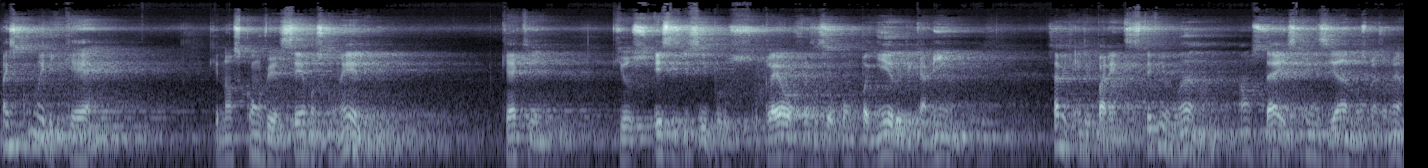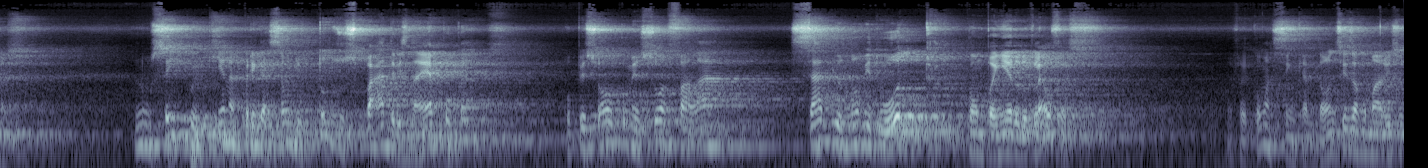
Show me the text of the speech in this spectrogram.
Mas como Ele quer que nós conversemos com Ele, quer que que os, esses discípulos, o Cleófas e seu companheiro de caminho, sabe que, entre parênteses, teve um ano, há uns 10, 15 anos mais ou menos, não sei porquê, na pregação de todos os padres na época, o pessoal começou a falar, sabe o nome do outro companheiro do Cleófas? Eu falei, como assim, cara? De onde vocês arrumaram isso?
